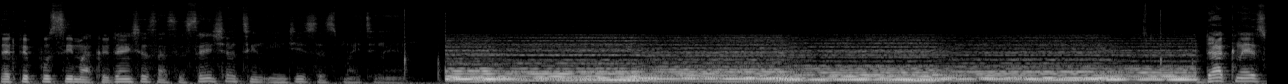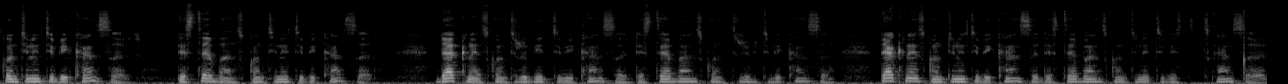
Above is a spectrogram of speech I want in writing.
Let people see my credentials as essential thing in Jesus' mighty name. Darkness continue to be cancelled. Disturbance continue to be cancelled. Darkness contribute to be cancelled. Disturbance contribute to be cancelled. Darkness continue to be cancelled. Disturbance continue to be cancelled.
